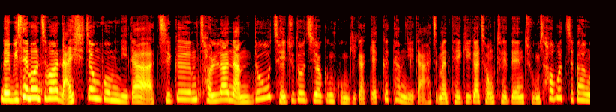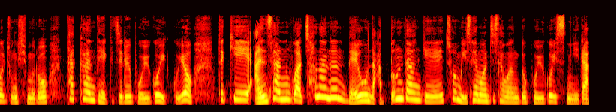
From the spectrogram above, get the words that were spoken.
네, 미세먼지와 날씨 정보입니다. 지금 전라남도, 제주도 지역은 공기가 깨끗합니다. 하지만 대기가 정체된 중서부 지방을 중심으로 탁한 대기질을 보이고 있고요. 특히 안산과 천안은 매우 나쁨 단계의 초미세먼지 상황도 보이고 있습니다.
